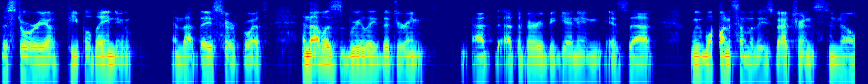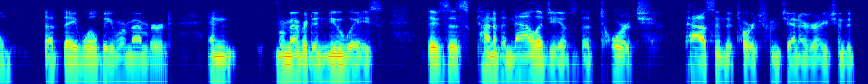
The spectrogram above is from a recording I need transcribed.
the story of people they knew and that they served with. And that was really the dream at, at the very beginning is that we wanted some of these veterans to know that they will be remembered and remembered in new ways there's this kind of analogy of the torch passing the torch from generation to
